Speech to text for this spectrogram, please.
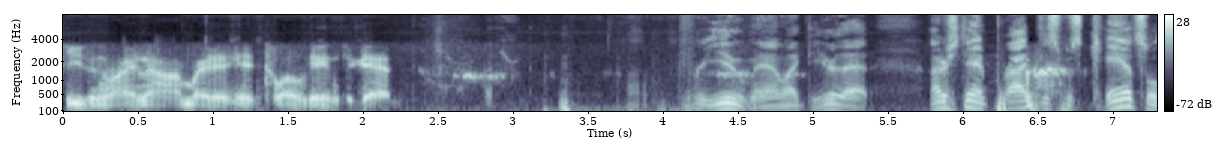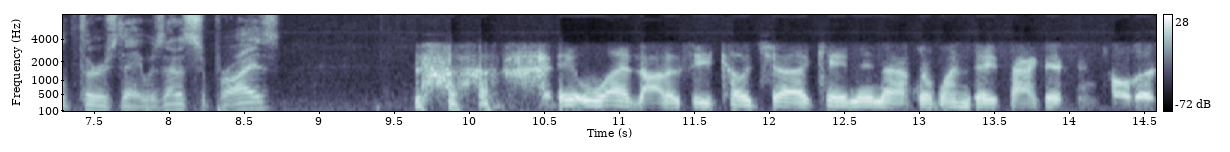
season right now. I'm ready to hit 12 games again. For you, man, I like to hear that. I understand practice was canceled Thursday. Was that a surprise? it was honestly. Coach uh, came in after Wednesday's practice and told us,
